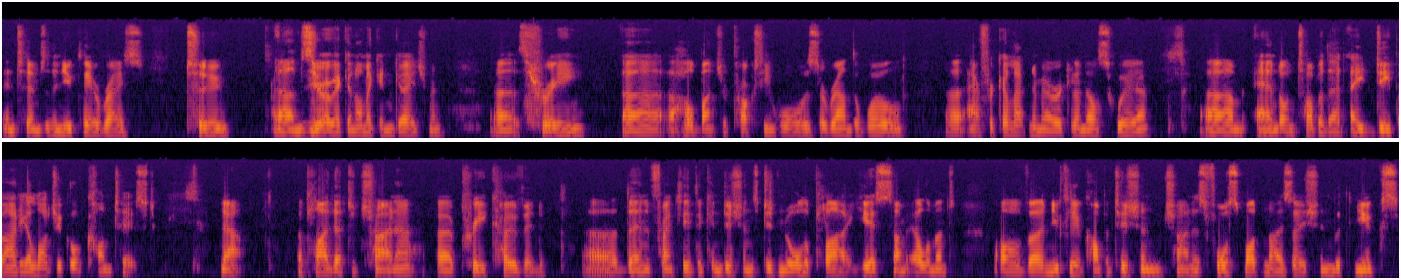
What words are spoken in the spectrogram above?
in terms of the nuclear race. Two, um, zero economic engagement. Uh, three, uh, a whole bunch of proxy wars around the world. Uh, Africa, Latin America, and elsewhere. Um, and on top of that, a deep ideological contest. Now, apply that to China uh, pre COVID, uh, then frankly, the conditions didn't all apply. Yes, some element of uh, nuclear competition, China's forced modernization with nukes,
